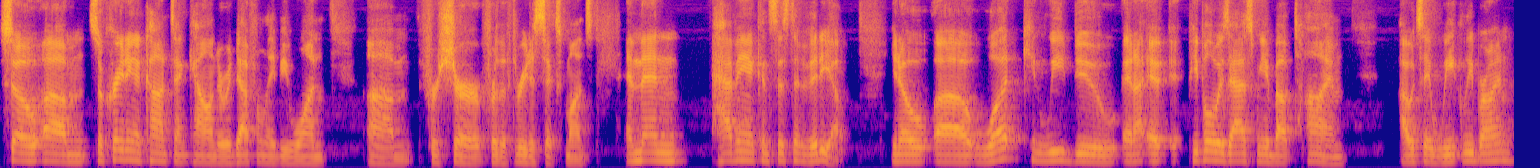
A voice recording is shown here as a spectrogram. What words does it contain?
So, um, so creating a content calendar would definitely be one um, for sure for the three to six months, and then having a consistent video. You know, uh, what can we do? And I, it, people always ask me about time. I would say weekly, Brian.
